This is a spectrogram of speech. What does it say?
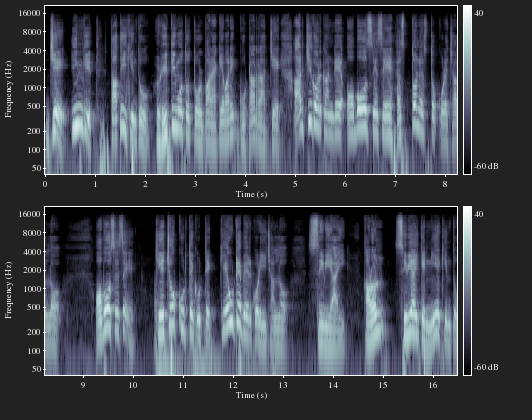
যে ইঙ্গিত, তাতেই কিন্তু রীতিমতো তোলপাড় একেবারে গোটার রাজ্যে আর্চিকর কাণ্ডে অবশেষে হেস্তনেস্ত করে ছাড়ল। অবশেষে কেঁচো কুড়তে কুড়তে কেউটে বের করেই ছাড়ল সিবিআই। কারণ সিবিআইকে নিয়ে কিন্তু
